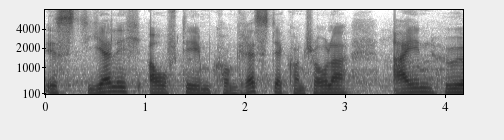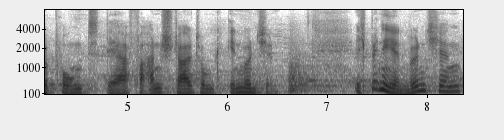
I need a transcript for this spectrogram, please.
ist jährlich auf dem Kongress der Controller ein Höhepunkt der Veranstaltung in München. Ich bin hier in München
